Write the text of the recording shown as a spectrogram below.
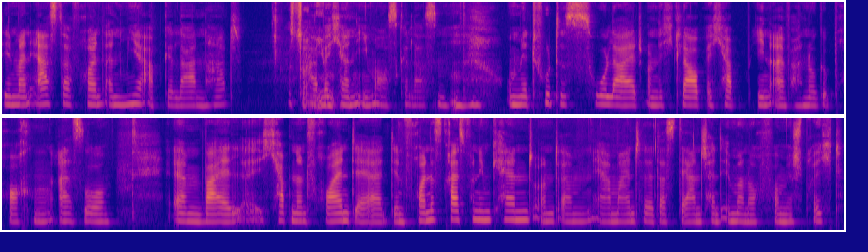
den mein erster Freund an mir abgeladen hat, habe ich an ihm ausgelassen. Mhm. Und mir tut es so leid und ich glaube, ich habe ihn einfach nur gebrochen. Also, ähm, weil ich habe einen Freund, der den Freundeskreis von ihm kennt und ähm, er meinte, dass der anscheinend immer noch von mir spricht,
